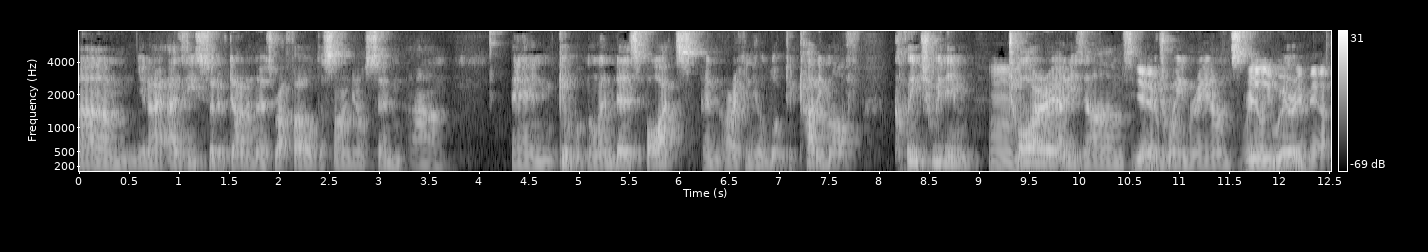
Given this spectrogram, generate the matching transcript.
um, you know, as he's sort of done in those Rafael dos Anjos and um, and Gilbert Melendez fights. And I reckon he'll look to cut him off, clinch with him, Mm. tire out his arms Yeah, in between rounds, Really wear him out.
